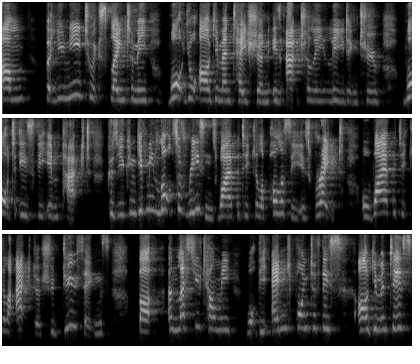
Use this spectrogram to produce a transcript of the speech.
Um, but you need to explain to me what your argumentation is actually leading to. What is the impact? Because you can give me lots of reasons why a particular policy is great or why a particular actor should do things. But unless you tell me what the end point of this argument is,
